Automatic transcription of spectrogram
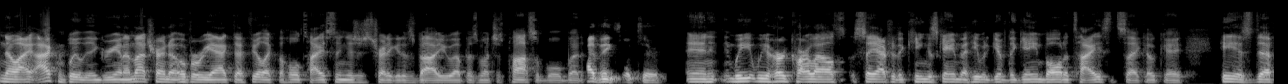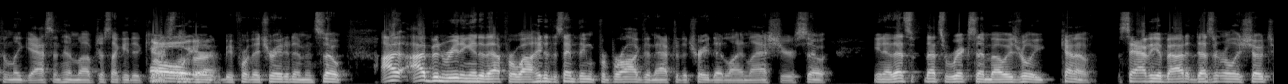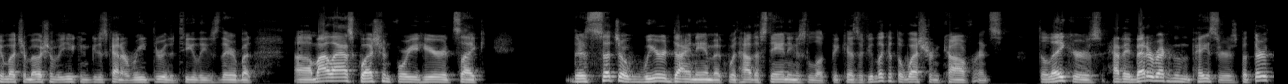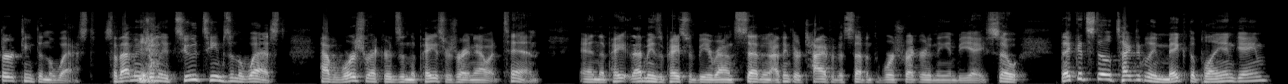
No, I, I completely agree, and I'm not trying to overreact. I feel like the whole Theis thing is just try to get his value up as much as possible. But I think so too. And we we heard Carlisle say after the Kings game that he would give the game ball to Theis. It's like okay, he is definitely gassing him up, just like he did Caris oh, yeah. before they traded him. And so I I've been reading into that for a while. He did the same thing for Brogdon after the trade deadline last year. So you know that's that's Rick's mo. He's really kind of savvy about it. Doesn't really show too much emotion, but you can just kind of read through the tea leaves there. But uh, my last question for you here, it's like there's such a weird dynamic with how the standings look because if you look at the Western Conference, the Lakers have a better record than the Pacers, but they're 13th in the West. So that means yeah. only two teams in the West have worse records than the Pacers right now at 10. And the that means the Pacers would be around seven. I think they're tied for the seventh worst record in the NBA. So they could still technically make the play-in game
